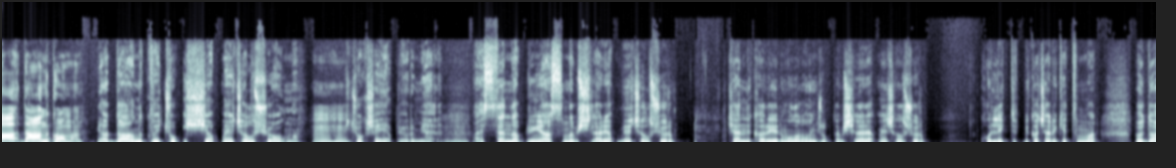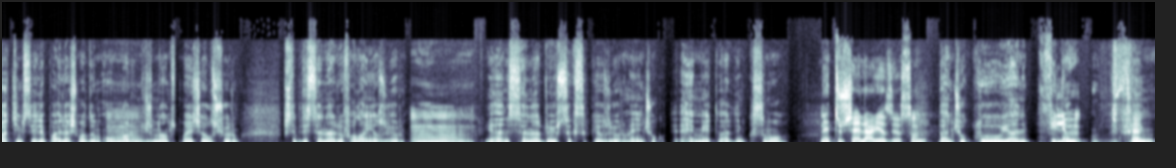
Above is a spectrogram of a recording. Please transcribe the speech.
Da- dağınık olman. ya dağınık ve çok iş yapmaya çalışıyor olmam. Birçok şey yapıyorum yani. yani stand-up dünyasında bir şeyler yapmaya çalışıyorum. Kendi kariyerim olan oyunculukta bir şeyler yapmaya çalışıyorum. Kolektif birkaç hareketim var. Böyle daha kimseyle paylaşmadığım onların ucundan tutmaya çalışıyorum. İşte bir de senaryo falan yazıyorum. Hmm. Yani senaryoyu sık sık yazıyorum. En çok ehemmiyet verdiğim kısım o. Ne tür şeyler yazıyorsun? Ben çok e, yani Film film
